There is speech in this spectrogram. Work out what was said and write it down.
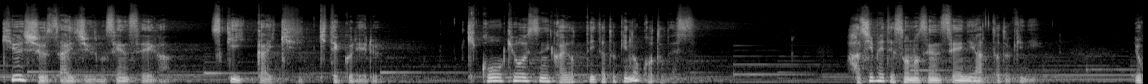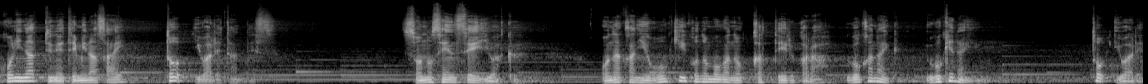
九州在住の先生が月1回来てくれる気候教室に通っていた時のことです。初めてその先生に会った時に横になって寝てみなさいと言われたんです。その先生曰くお腹に大きい子供が乗っかっているから動かない動けないよと言われ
